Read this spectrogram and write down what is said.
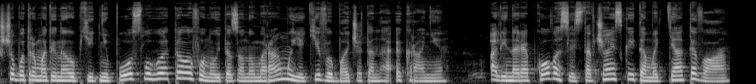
Щоб отримати необхідні послуги, телефонуйте за номерами, які ви бачите на екрані. Аліна Рябкова, Ставчанський та Митня ТВА.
